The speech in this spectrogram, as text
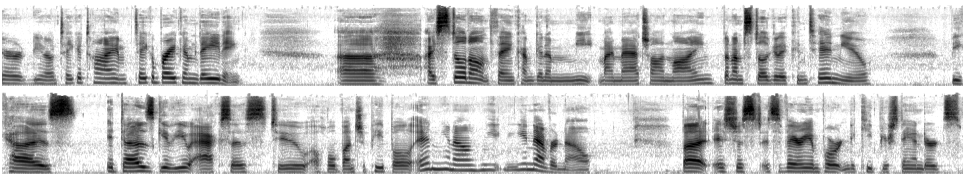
you know, take a time, take a break in dating. Uh, I still don't think I'm going to meet my match online, but I'm still going to continue because it does give you access to a whole bunch of people. And, you know, you, you never know. But it's just, it's very important to keep your standards.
